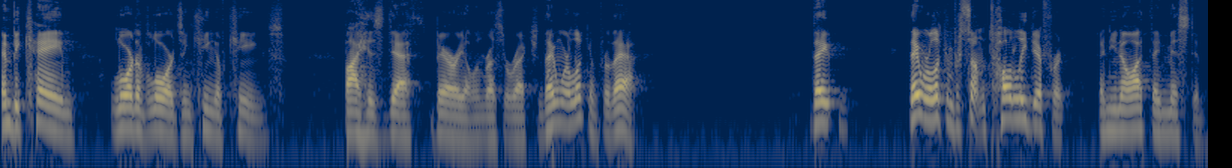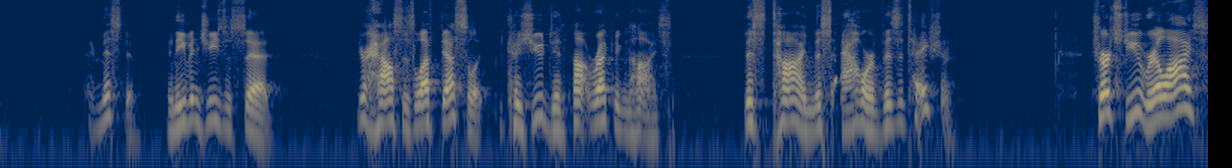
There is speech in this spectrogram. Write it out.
and became Lord of Lords and King of Kings by his death, burial, and resurrection. They weren't looking for that. They, they were looking for something totally different. And you know what? They missed him. They missed him. And even Jesus said, Your house is left desolate because you did not recognize this time, this hour of visitation. Church, do you realize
